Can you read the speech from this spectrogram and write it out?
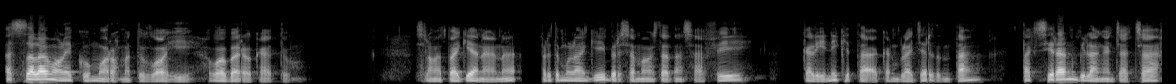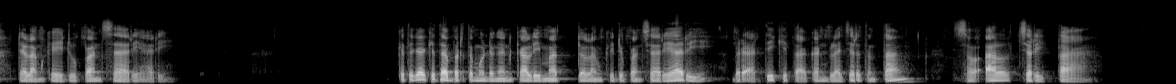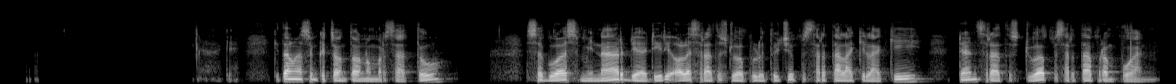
Assalamualaikum warahmatullahi wabarakatuh. Selamat pagi anak-anak. Bertemu lagi bersama Ustadz Nasafi. Kali ini kita akan belajar tentang taksiran bilangan cacah dalam kehidupan sehari-hari. Ketika kita bertemu dengan kalimat dalam kehidupan sehari-hari, berarti kita akan belajar tentang soal cerita. Oke, kita langsung ke contoh nomor satu. Sebuah seminar dihadiri oleh 127 peserta laki-laki dan 102 peserta perempuan.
